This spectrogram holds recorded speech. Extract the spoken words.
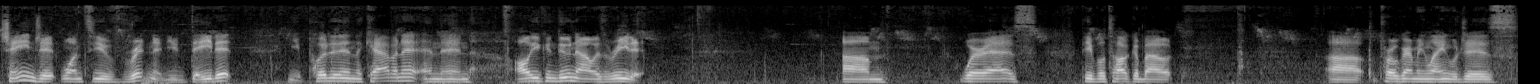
change it once you've written it. You date it, and you put it in the cabinet, and then all you can do now is read it. Um, whereas people talk about uh, programming languages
